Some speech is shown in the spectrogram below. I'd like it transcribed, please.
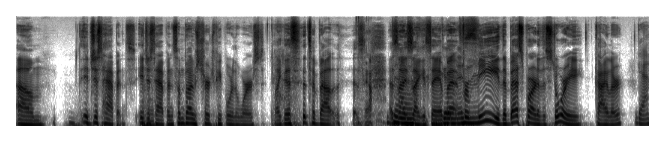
um, it just happens. It Mm-hmm. just happens. Sometimes church people are the worst. Like this, it's about as, Yeah. as nice as I can say it. But for me, the best part of the story, Kyler, Yeah.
